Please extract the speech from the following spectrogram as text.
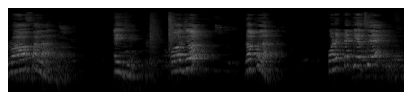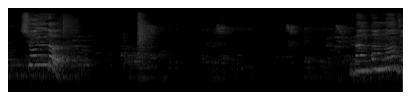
র ফলা এই যে, ক যোগ র ফলা পরেরটা কি আছে? সুন্দর। দন্তন্য দ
